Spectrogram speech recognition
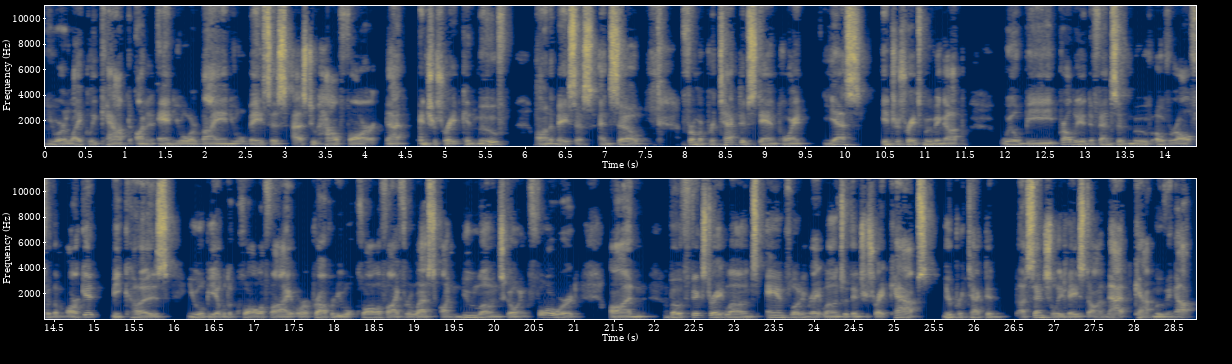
you are likely capped on an annual or biannual basis as to how far that interest rate can move on a basis. And so, from a protective standpoint, yes, interest rates moving up will be probably a defensive move overall for the market because you will be able to qualify or a property will qualify for less on new loans going forward on both fixed rate loans and floating rate loans with interest rate caps. You're protected essentially based on that cap moving up.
